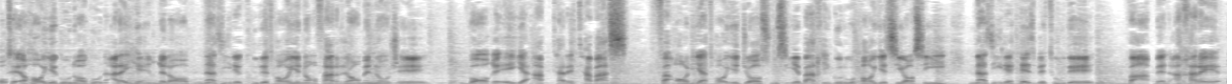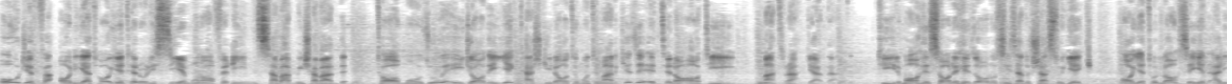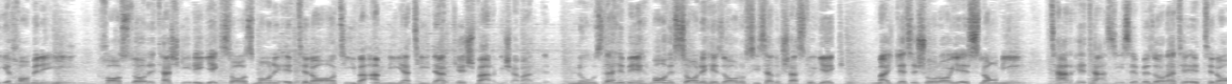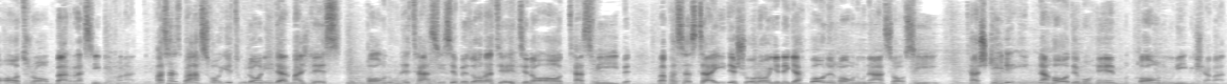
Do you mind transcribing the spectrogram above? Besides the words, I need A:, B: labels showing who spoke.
A: توطعه های گوناگون علیه انقلاب نظیر کودتای نافرجام نوژه واقعه ابتر تبس فعالیت های جاسوسی برخی گروه های سیاسی نظیر حزب توده و بالاخره اوج فعالیت های تروریستی منافقین سبب می شود تا موضوع ایجاد یک تشکیلات متمرکز اطلاعاتی مطرح گردد. تیر ماه سال 1361 آیت الله سید علی خامنه ای خواستار تشکیل یک سازمان اطلاعاتی و امنیتی در کشور می شود 19 مهر ماه سال 1361 مجلس شورای اسلامی طرح تأسیس وزارت اطلاعات را بررسی می کند پس از بحث های طولانی در مجلس قانون تأسیس وزارت اطلاعات تصویب و پس از تایید شورای نگهبان قانون اساسی تشکیل این نهاد مهم قانونی می شود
